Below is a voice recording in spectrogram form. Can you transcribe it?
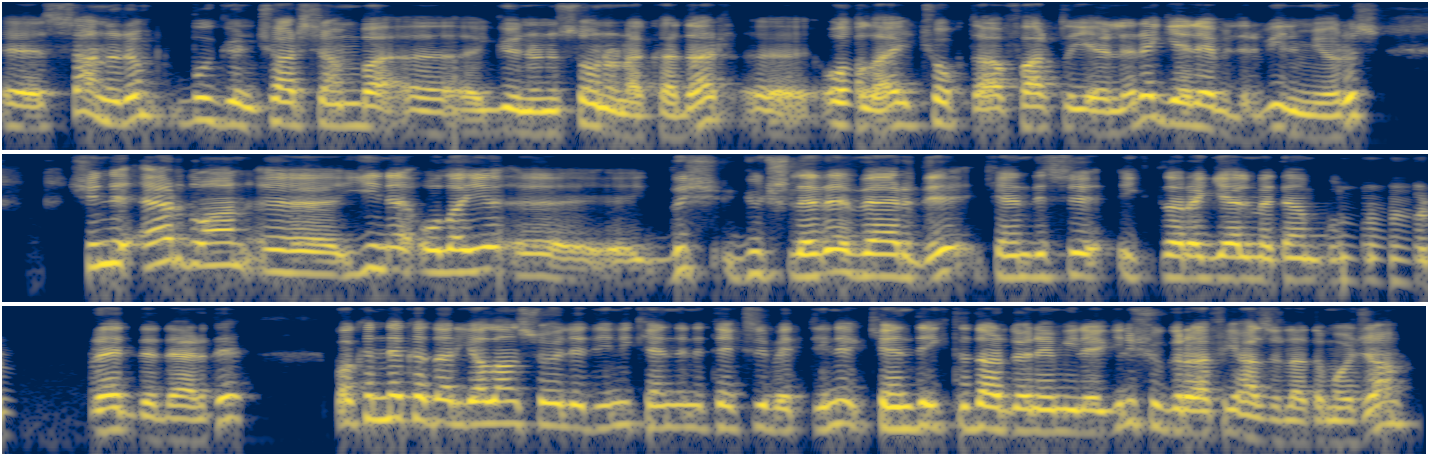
E, sanırım bugün çarşamba e, gününün sonuna kadar e, olay çok daha farklı yerlere gelebilir bilmiyoruz. Şimdi Erdoğan e, yine olayı e, dış güçlere verdi. Kendisi iktidara gelmeden bunu reddederdi. Bakın ne kadar yalan söylediğini, kendini tekzip ettiğini kendi iktidar dönemiyle ilgili şu grafiği hazırladım hocam.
